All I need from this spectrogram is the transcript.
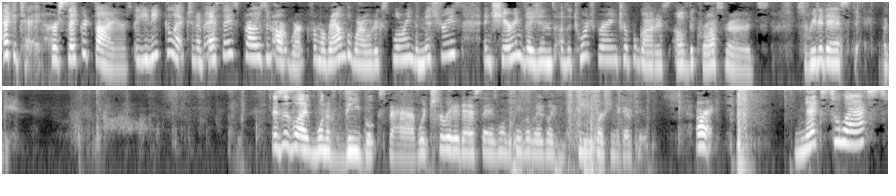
Hecate, Her Sacred Fires, a unique collection of essays, prose, and artwork from around the world exploring the mysteries and sharing visions of the torch-bearing triple goddess of the crossroads. Sorita d'Este, again. This is like one of the books to have, which Sorita d'Este is one of the people that is like the person to go to. All right. Next to last,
